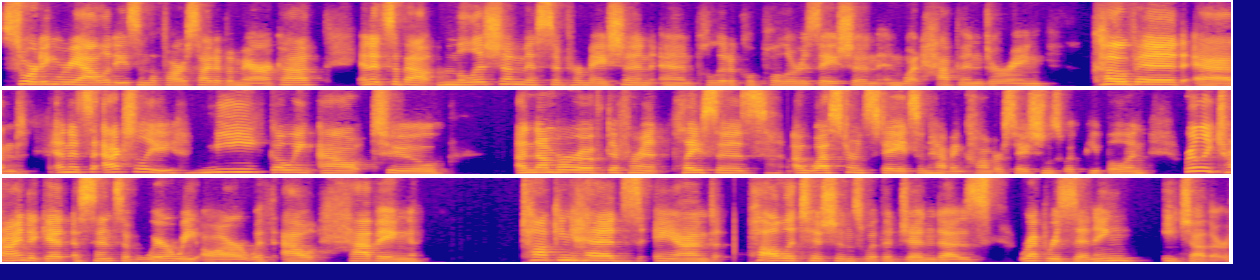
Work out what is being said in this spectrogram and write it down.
Sorting Realities in the Far Side of America. And it's about militia misinformation and political polarization and what happened during COVID. And, and it's actually me going out to a number of different places, uh, Western states, and having conversations with people and really trying to get a sense of where we are without having talking heads and politicians with agendas representing each other.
